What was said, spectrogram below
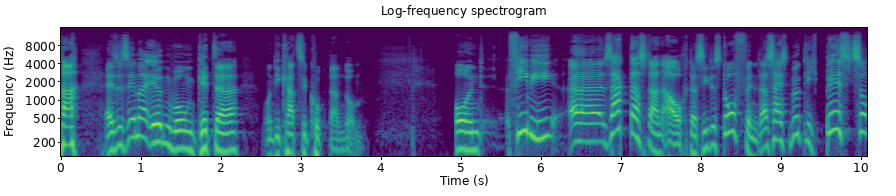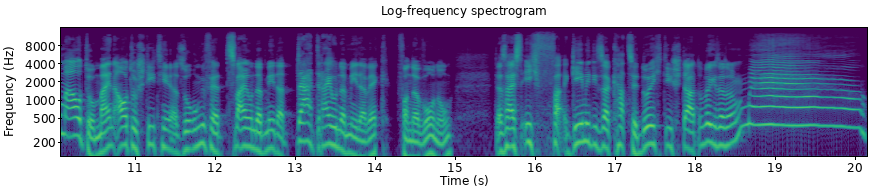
Ja, es ist immer irgendwo ein Gitter und die Katze guckt dann dumm. Und Phoebe äh, sagt das dann auch, dass sie das doof findet. Das heißt wirklich bis zum Auto. Mein Auto steht hier so ungefähr 200 Meter, da 300 Meter weg von der Wohnung. Das heißt, ich gehe mit dieser Katze durch die Stadt und wirklich so miau,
